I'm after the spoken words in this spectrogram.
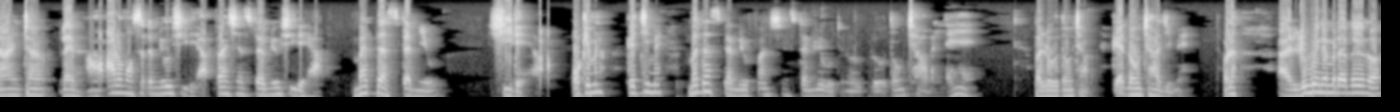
9 10 11အားလုံးပေါင်း17မျိုးရှိတယ်ဟာ function step မျိုးရှိတယ်ဟာ method step မျိုးရှိတယ်ဟာ okay မလားကဲကြည့်မယ် method step မျိုး function step မျိုးကိုကျွန်တော်တို့ဘယ်လိုအသုံးချမလဲဘယ်လိုအသုံးချမလဲကဲအသုံးချကြည့်မယ်ဟုတ်လား အဲလူဝင်နေမတတ်သေးတော့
